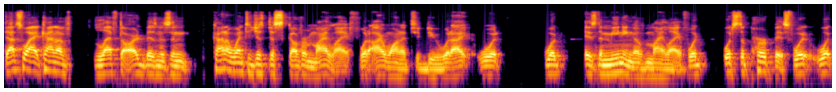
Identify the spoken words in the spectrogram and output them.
that's why I kind of left the art business and kind of went to just discover my life, what I wanted to do, what I what what is the meaning of my life, what what's the purpose, what what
